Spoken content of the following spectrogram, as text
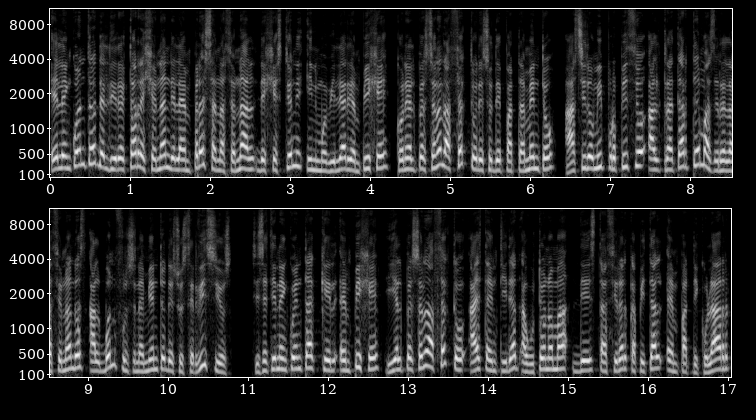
El encuentro del director regional de la Empresa Nacional de Gestión Inmobiliaria Empige con el personal afecto de su departamento ha sido muy propicio al tratar temas relacionados al buen funcionamiento de sus servicios, si se tiene en cuenta que el Empige y el personal afecto a esta entidad autónoma de esta ciudad capital en particular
